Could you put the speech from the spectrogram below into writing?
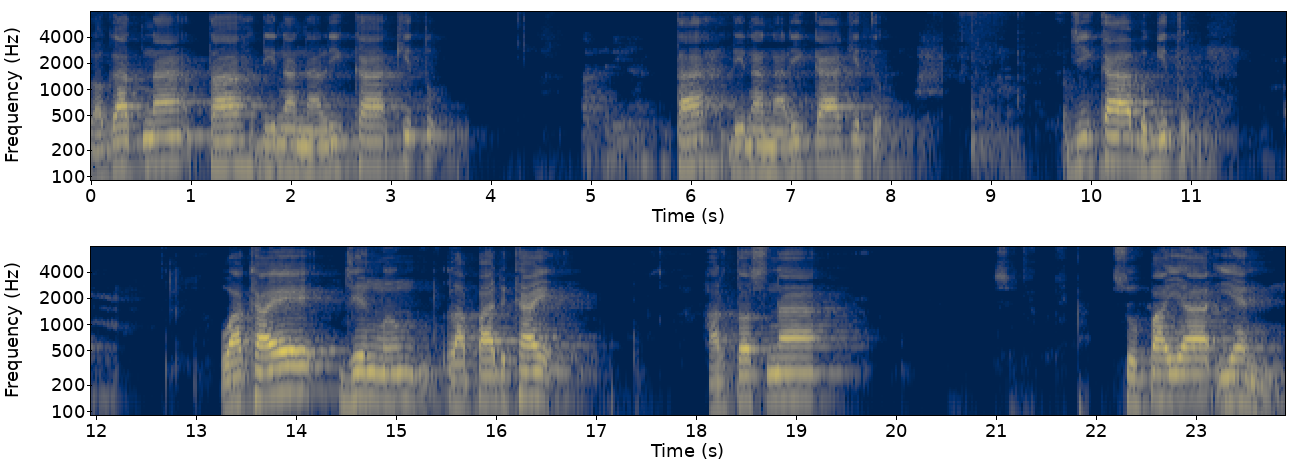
Logatna tah dina nalika kitu. Tah dina nalika kitu. Jika begitu wakae jeung lapad kae. Hartosna supaya yen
